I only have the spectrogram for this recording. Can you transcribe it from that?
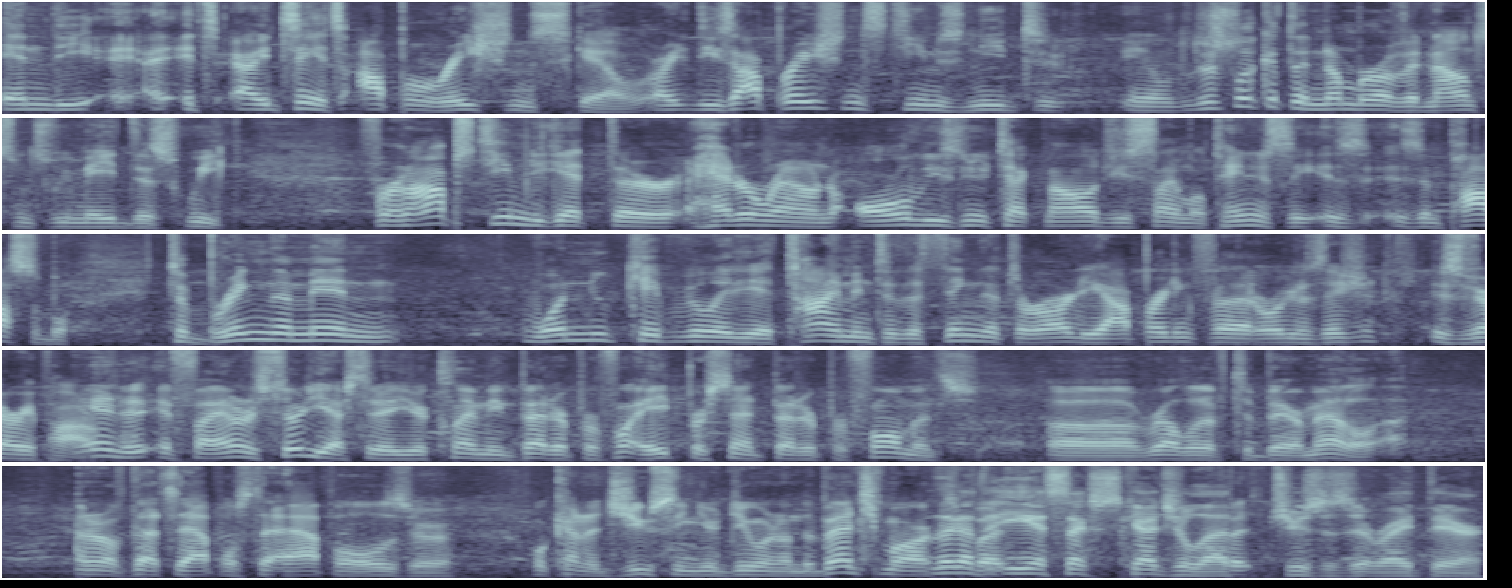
And the, it's, I'd say it's operations scale, right? These operations teams need to, you know, just look at the number of announcements we made this week for an ops team to get their head around all of these new technologies simultaneously is, is impossible. To bring them in one new capability at a time into the thing that they're already operating for that organization is very powerful. And if I understood yesterday, you're claiming better 8% better performance uh, relative to bare metal. I don't know if that's apples to apples or what kind of juicing you're doing on the benchmarks. Look at the ESX schedule, that juices it right there.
